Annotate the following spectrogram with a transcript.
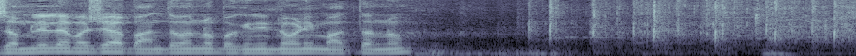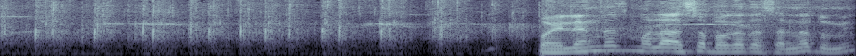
जमलेल्या माझ्या बांधवांनो भगिनींनो आणि मातांनो. पहिल्यांदाच मला असं बघत असाल ना तुम्ही?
